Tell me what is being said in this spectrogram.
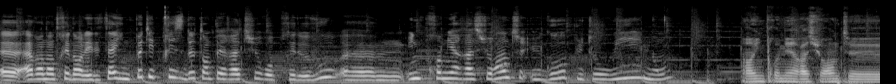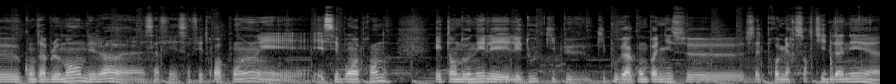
Euh, avant d'entrer dans les détails, une petite prise de température auprès de vous. Euh, une première rassurante, Hugo, plutôt oui, non? Alors une première rassurante euh, comptablement déjà, ça fait ça trois points et, c'est bon à prendre, étant donné les, doutes qui, qui, pouvaient accompagner cette première sortie de l'année,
